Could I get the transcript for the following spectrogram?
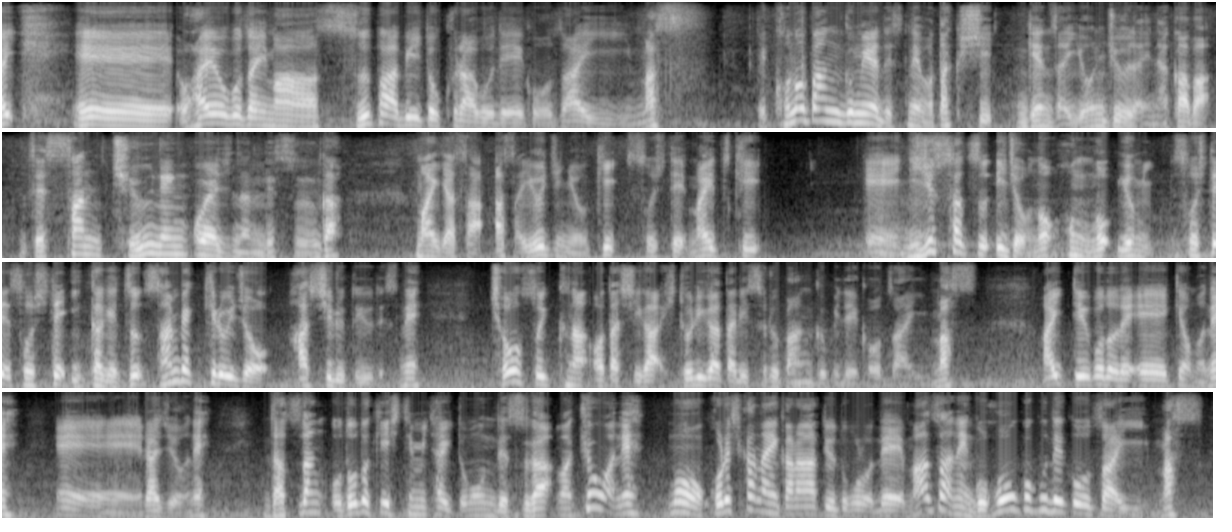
はい、えー、おはようございます。スーパービートクラブでございます。この番組はですね、私、現在40代半ば、絶賛中年親父なんですが、毎朝朝4時に起き、そして毎月、えー、20冊以上の本を読み、そしてそして1ヶ月300キロ以上走るというですね、超スイックな私が一人語りする番組でございます。はい、ということで、えー、今日もね、えー、ラジオね、雑談お届けしてみたいと思うんですが、まあ、今日はね、もうこれしかないかなというところで、まずはね、ご報告でございます。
